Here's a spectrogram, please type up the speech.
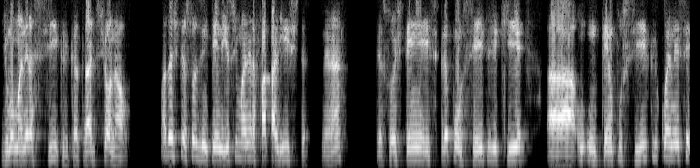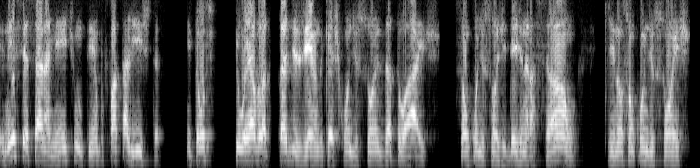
de uma maneira cíclica, tradicional. Mas as pessoas entendem isso de maneira fatalista, né? Pessoas têm esse preconceito de que uh, um, tempo cíclico é necessariamente um tempo fatalista. Então, se o Évola está dizendo que as condições atuais são condições de degeneração, que não são condições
